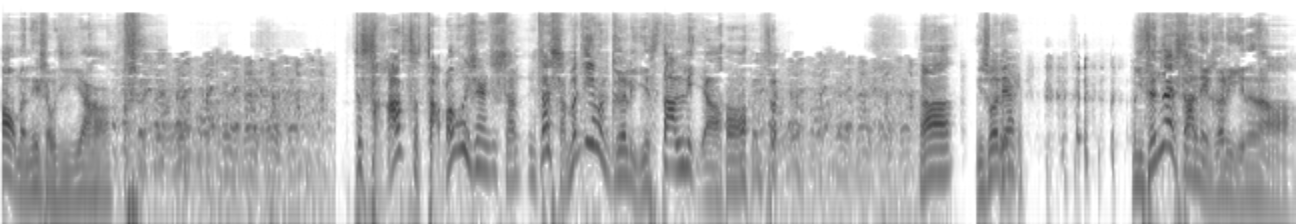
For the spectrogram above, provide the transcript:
澳门的手机呀，这啥怎怎么回事？这什你在什么地方隔离？山里啊？啊，你说的，你真在山里隔离的呢？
